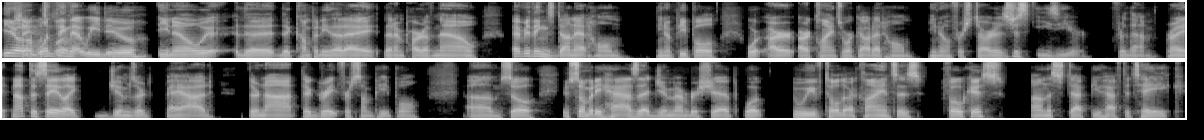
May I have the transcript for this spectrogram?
you know, Shameless one thing that we do, you know, the the company that I that I'm part of now, everything's done at home. You know, people our our clients work out at home. You know, for starters, it's just easier for them, right? Not to say like gyms are bad. They're not. They're great for some people. Um, so if somebody has that gym membership, what we've told our clients is focus on the step you have to take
